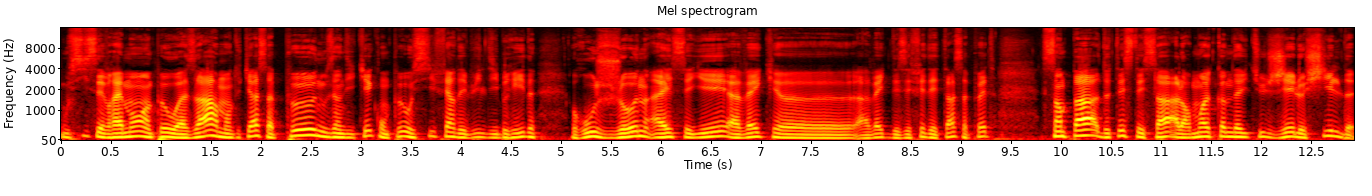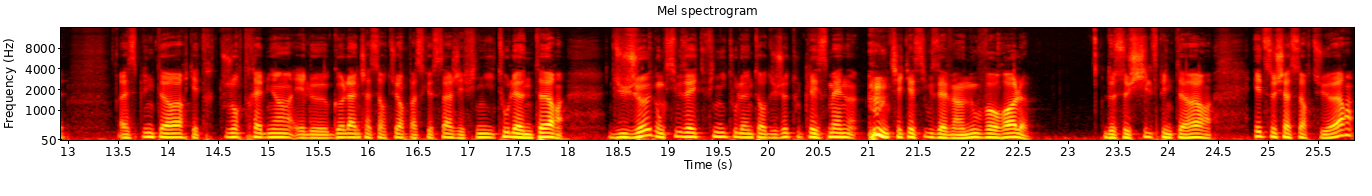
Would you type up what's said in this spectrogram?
ou si c'est vraiment un peu au hasard, mais en tout cas, ça peut nous indiquer qu'on peut aussi faire des builds hybrides rouge-jaune à essayer avec, euh, avec des effets d'état. Ça peut être sympa de tester ça. Alors moi, comme d'habitude, j'ai le shield euh, Splinterer qui est toujours très bien et le Golan chasseur tueur parce que ça, j'ai fini tous les hunters du jeu. Donc si vous avez fini tous les hunters du jeu toutes les semaines, checkez si vous avez un nouveau rôle de ce shield Splinterer et de ce chasseur tueur.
